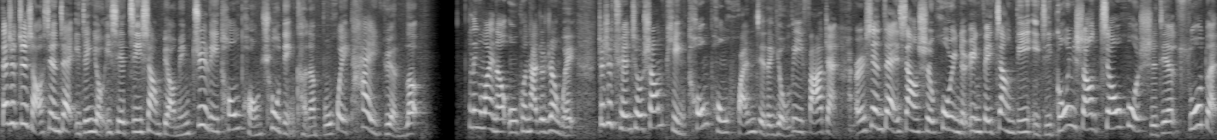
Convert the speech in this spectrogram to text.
但是至少现在已经有一些迹象表明，距离通膨触顶可能不会太远了。另外呢，吴坤他就认为，这是全球商品通膨缓解的有利发展。而现在，像是货运的运费降低，以及供应商交货时间缩短，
